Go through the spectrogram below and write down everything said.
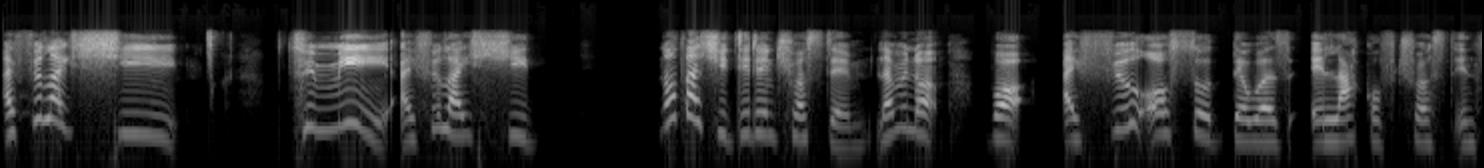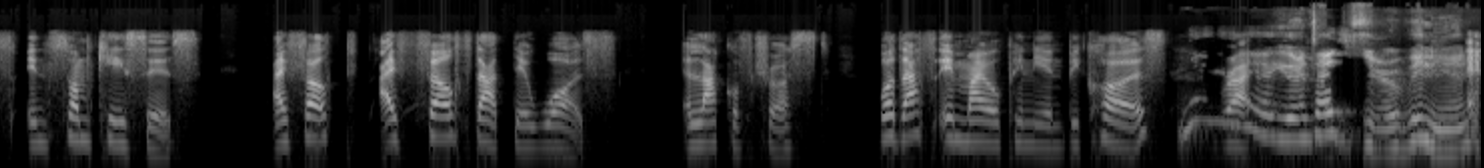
I feel like she to me, I feel like she not that she didn't trust him. Let me not but I feel also there was a lack of trust in s- in some cases. I felt I felt that there was a lack of trust. But that's in my opinion because Yeah, Right. yeah, you're entitled to your opinion.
